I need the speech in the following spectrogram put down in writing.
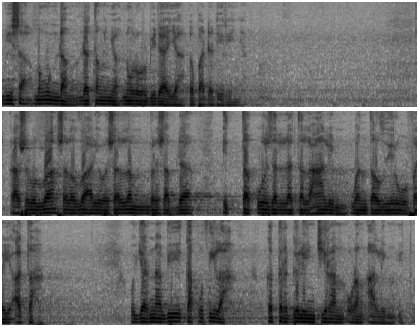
bisa mengundang datangnya nurul bidayah kepada dirinya. Rasulullah Shallallahu Alaihi Wasallam bersabda, "Ittaqu zallatal alim wantaziru fai'atah." Ujar Nabi, takutilah ketergelinciran orang alim itu.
